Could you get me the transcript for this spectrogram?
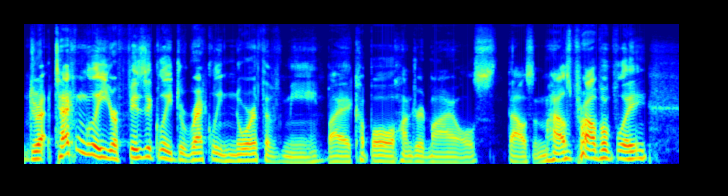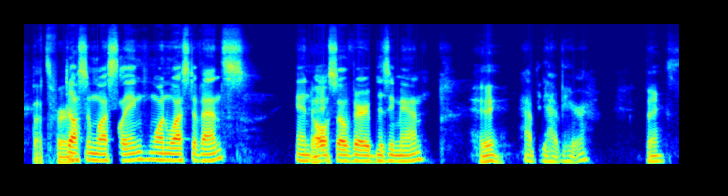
Dire- technically, you're physically directly north of me by a couple hundred miles, thousand miles probably. That's fair. Dustin Westling, One West Events, and Hey. also a very busy man. Hey, Happy to have you here. thanks.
